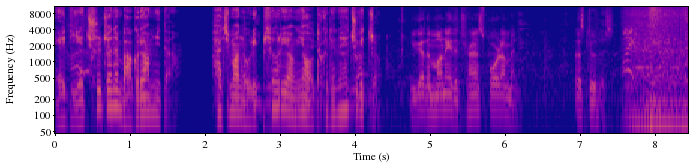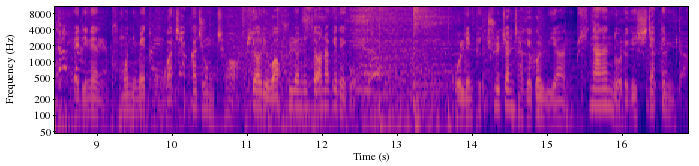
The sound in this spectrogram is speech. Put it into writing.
에디의 출전을 막으려 합니다. 하지만 우리 피어리 형이 어떻게든 해주겠죠. You got the money to transport them in. Let's do this. 에디는 부모님의 돈과 차까지 훔쳐 피어리와 훈련을 떠나게 되고 올림픽 출전 자격을 위한 피나는 노력이 시작됩니다.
